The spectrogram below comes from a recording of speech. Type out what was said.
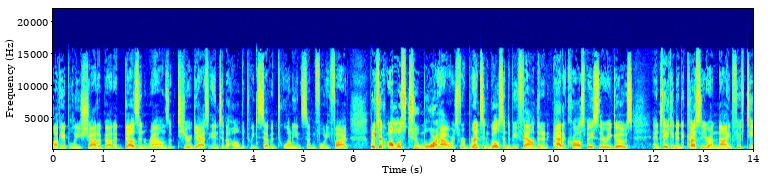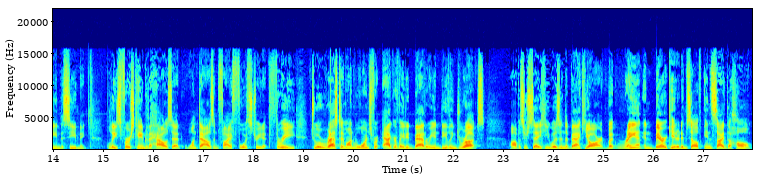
Lafayette police shot about a dozen rounds of tear gas into the home between 7:20 and 7:45, but it took almost two more hours for Brenton Wilson to be found in an attic crawlspace. There he goes, and taken into custody around 9:15 this evening. Police first came to the house at 1005 4th Street at 3 to arrest him on warrants for aggravated battery and dealing drugs. Officers say he was in the backyard, but ran and barricaded himself inside the home.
